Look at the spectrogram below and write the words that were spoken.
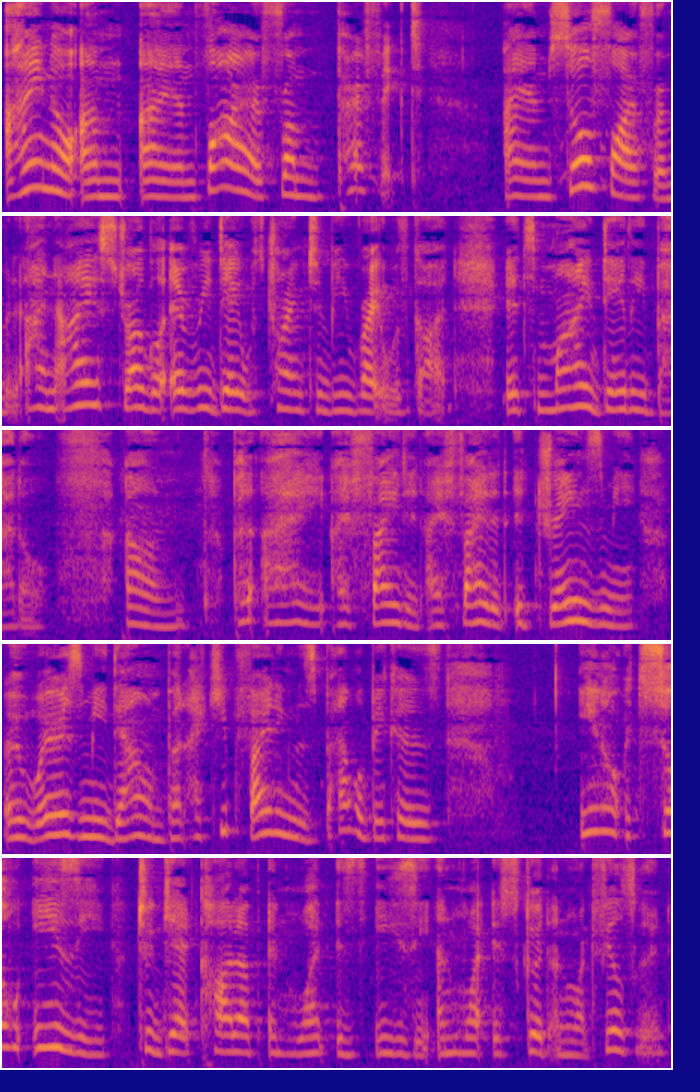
I know I'm I am far from perfect. I am so far from it, and I struggle every day with trying to be right with God. It's my daily battle. Um, but I I fight it. I fight it. It drains me. It wears me down. But I keep fighting this battle because you know, it's so easy to get caught up in what is easy and what is good and what feels good.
